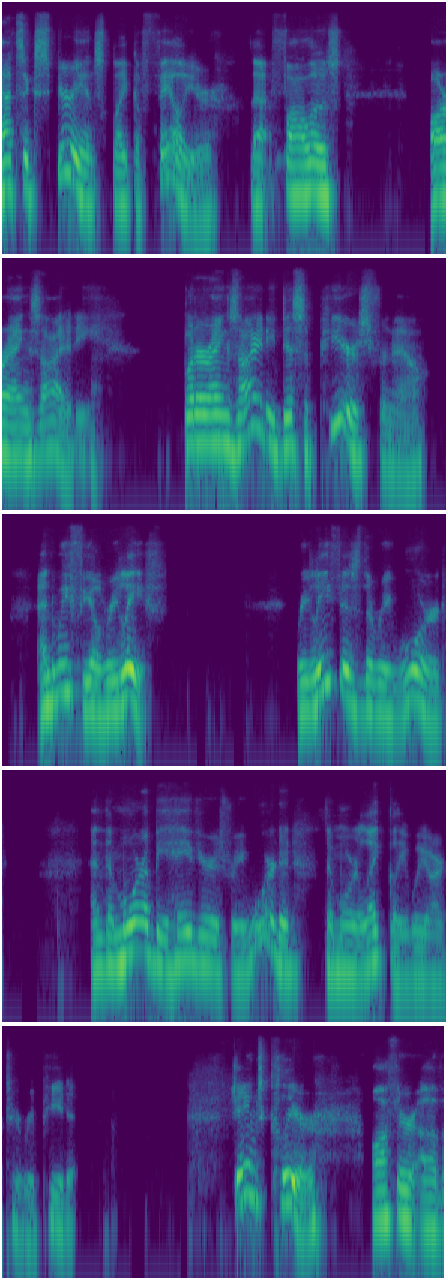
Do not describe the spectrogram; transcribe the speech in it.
that's experienced like a failure that follows our anxiety. But our anxiety disappears for now, and we feel relief. Relief is the reward And the more a behavior is rewarded, the more likely we are to repeat it. James Clear, author of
